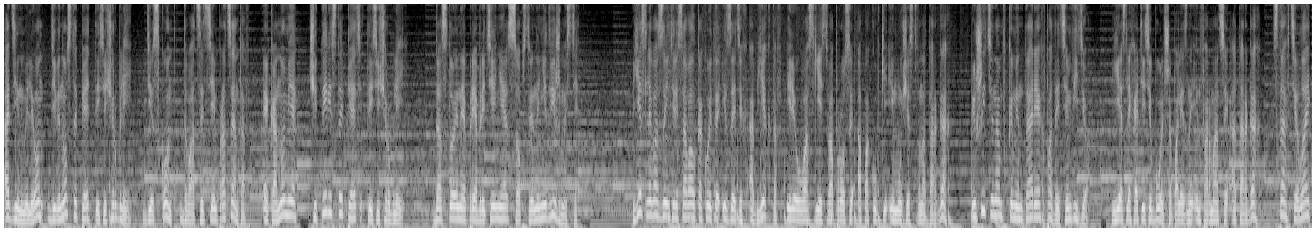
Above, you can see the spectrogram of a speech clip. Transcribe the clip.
1 миллион 95 тысяч рублей. Дисконт 27%. Экономия 405 тысяч рублей достойное приобретение собственной недвижимости. Если вас заинтересовал какой-то из этих объектов или у вас есть вопросы о покупке имущества на торгах, пишите нам в комментариях под этим видео. Если хотите больше полезной информации о торгах, ставьте лайк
